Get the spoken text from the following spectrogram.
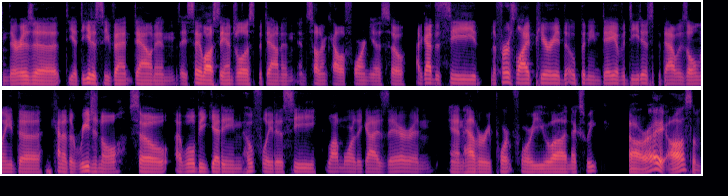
there is a the Adidas event down in they say Los Angeles, but down in, in Southern California. So I got to see the first live period, the opening day of Adidas, but that was only the kind of the regional. So I will be getting hopefully to see a lot more of the guys there and and have a report for you uh, next week. All right, awesome.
